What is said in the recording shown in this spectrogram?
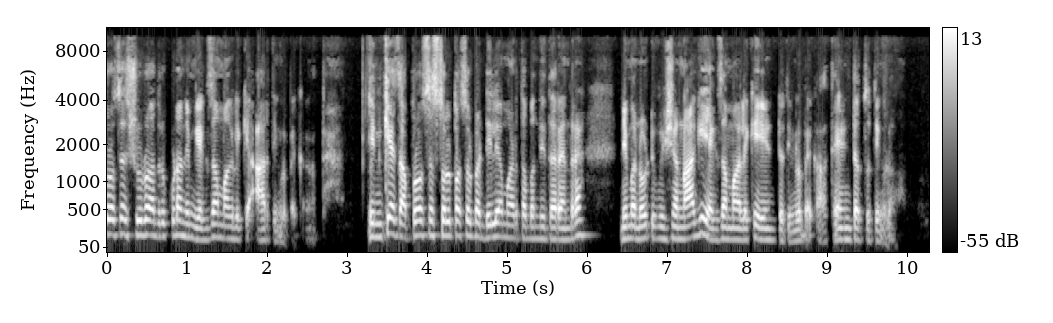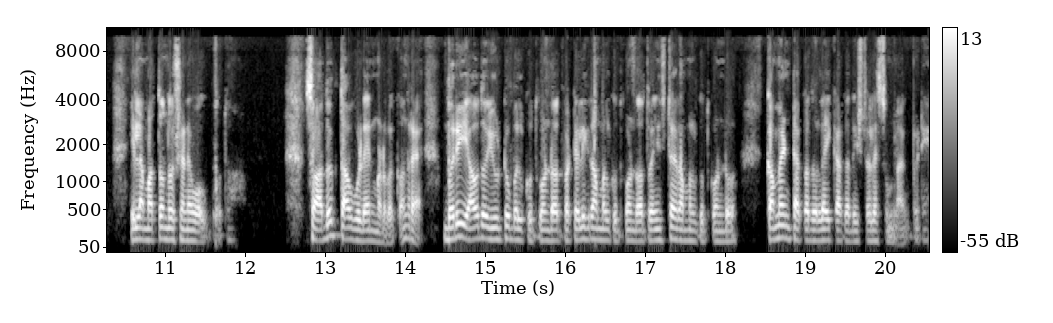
ಪ್ರೋಸೆಸ್ ಶುರು ಆದ್ರೂ ಕೂಡ ನಿಮ್ಗೆ ಎಕ್ಸಾಮ್ ಆಗ್ಲಿಕ್ಕೆ ಆರು ತಿಂಗಳು ಬೇಕಾಗುತ್ತೆ. ಇನ್ ಕೇಸ್ ಆ ಪ್ರೋಸೆಸ್ ಸ್ವಲ್ಪ ಸ್ವಲ್ಪ ಡಿಲೇ ಮಾಡ್ತಾ ಬಂದಿದ್ದಾರೆ ಅಂದ್ರೆ ನಿಮ್ಮ ನೋಟಿಫಿಕೇಶನ್ ಆಗಿ ಎಕ್ಸಾಮ್ ಆಗ್ಲಿಕ್ಕೆ ಎಂಟು ತಿಂಗಳು ಬೇಕಾಗುತ್ತೆ, ಎಂಟತ್ತು ತಿಂಗಳು. ಇಲ್ಲ ಮತ್ತೊಂದು ವರ್ಷನೇ ಹೋಗ್ಬೋದು. ಸೊ ಅದಕ್ಕೆ ತಾವುಗಳು ಏನ್ ಮಾಡ್ಬೇಕು ಅಂದ್ರೆ, ಬರೀ ಯಾವುದೋ ಯೂಟ್ಯೂಬ್ ಅಲ್ಲಿ ಕುತ್ಕೊಂಡು ಅಥವಾ ಟೆಲಿಗ್ರಾಮ್ ಅಲ್ಲಿ ಕುತ್ಕೊಂಡು ಅಥವಾ ಇನ್ಸ್ಟಾಗ್ರಾಮ್ ಅಲ್ಲಿ ಕುತ್ಕೊಂಡು ಕಮೆಂಟ್ ಹಾಕೋದು ಲೈಕ್ ಹಾಕೋದು ಇಷ್ಟಲ್ಲೇ ಸುಮ್ಮನೆ ಆಗ್ಬೇಡಿ.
